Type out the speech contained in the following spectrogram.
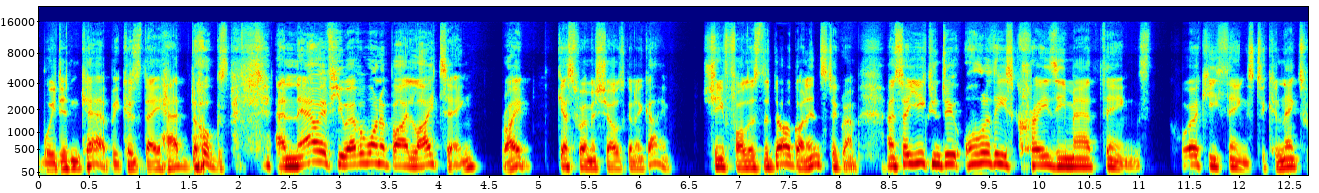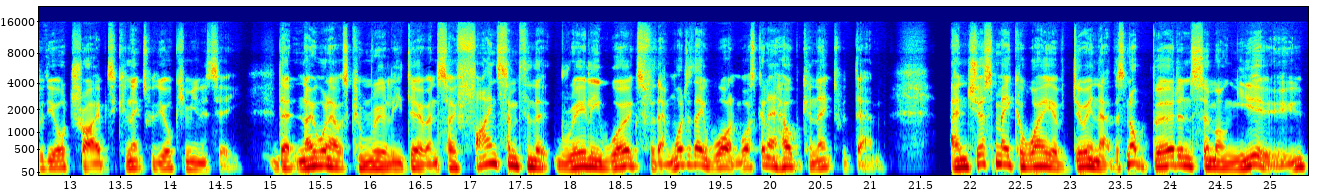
We didn't care because they had dogs. And now, if you ever want to buy lighting, right, guess where Michelle's going to go? She follows the dog on Instagram. And so you can do all of these crazy, mad things, quirky things to connect with your tribe, to connect with your community that no one else can really do. And so find something that really works for them. What do they want? What's going to help connect with them? And just make a way of doing that that's not burdensome on you,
